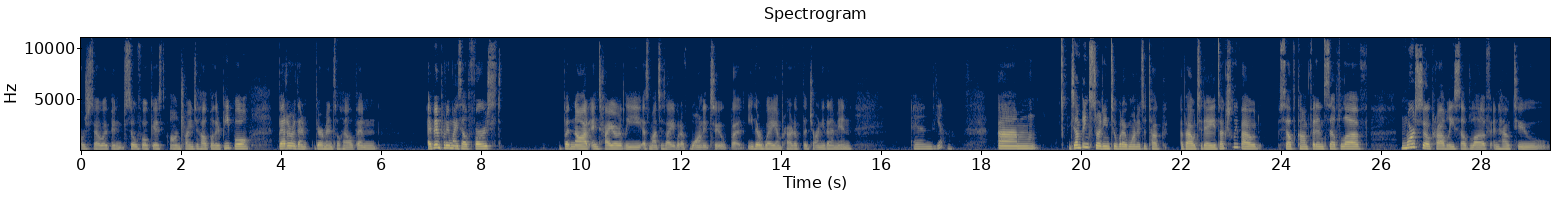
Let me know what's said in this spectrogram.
or so I've been so focused on trying to help other people better than their mental health and I've been putting myself first but not entirely as much as I would have wanted to. But either way, I'm proud of the journey that I'm in. And yeah. Um jumping straight into what I wanted to talk about today. It's actually about self-confidence, self-love, more so probably self-love and how to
